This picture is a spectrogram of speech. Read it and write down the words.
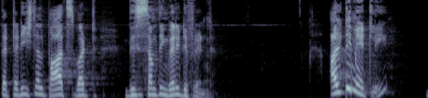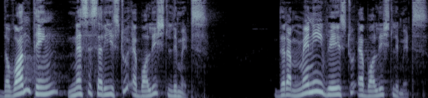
the traditional paths, but this is something very different. Ultimately, the one thing necessary is to abolish limits. There are many ways to abolish limits,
